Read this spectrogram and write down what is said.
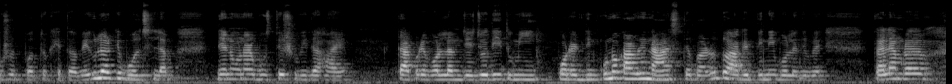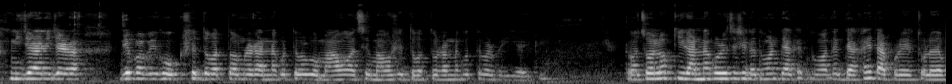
ওষুধপত্র খেতে হবে, এগুলো আর কি বলছিলাম, যেন ওনার বুঝতে সুবিধা হয়। তারপরে বললাম যে, যদি তুমি পরের দিন কোনো কারণে না আসতে পারো, তো আগের দিনই বলে দেবে। তাহলে আমরা নিজেরা নিজেরা যেভাবেই হোক, সেদ্ধ আমরা রান্না করতে পারব, মাও আছে, মাও সেদ্ধ রান্না করতে পারবে, এই আর কি। তো চলো কি রান্না করেছে সেটা তোমার দেখা, তোমাদের দেখাই, তারপরে চলে যাব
